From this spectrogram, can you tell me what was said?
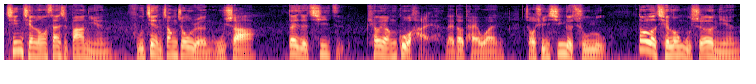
清乾隆三十八年，福建漳州人吴沙带着妻子漂洋过海来到台湾，找寻新的出路。到了乾隆五十二年，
